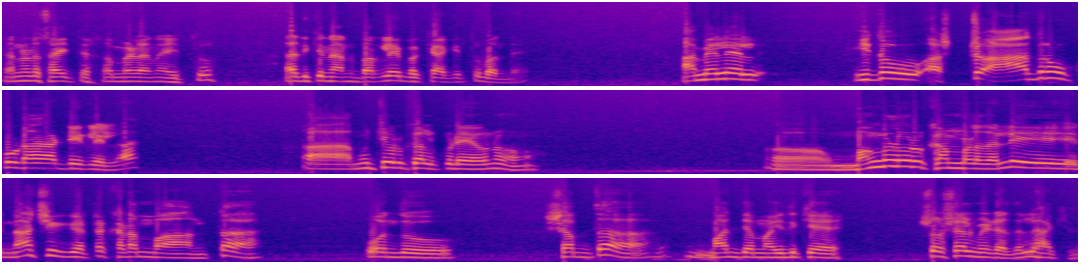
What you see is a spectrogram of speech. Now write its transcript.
ಕನ್ನಡ ಸಾಹಿತ್ಯ ಸಮ್ಮೇಳನ ಇತ್ತು. ಅದಕ್ಕೆ ನಾನು ಬರಲೇಬೇಕಾಗಿತ್ತು ಬಂದೆ. ಆಮೇಲೆ ಇದು ಅಷ್ಟು ಆದರೂ ಕೂಡ ಅಡ್ಡಿರಲಿಲ್ಲ. ಮುಂಚೂರು ಕಲ್ಕುಡೆಯವನು ಮಂಗಳೂರು ಕಂಬಳದಲ್ಲಿ ನಾಚಿಕೆಗೆಟ್ಟ ಕಡಂಬ ಅಂತ ಒಂದು ಶಬ್ದ ಮಾಧ್ಯಮ ಇದಕ್ಕೆ ಸೋಷಿಯಲ್ ಮೀಡಿಯಾದಲ್ಲಿ ಹಾಕಿದ.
